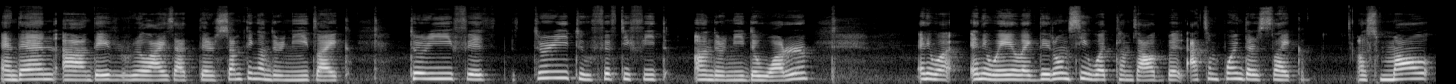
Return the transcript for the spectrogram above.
and then uh, they've realized that there's something underneath like 30 feet 30 to 50 feet underneath the water. Anyway anyway like they don't see what comes out but at some point there's like a small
